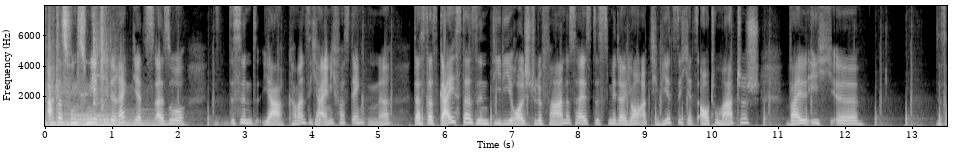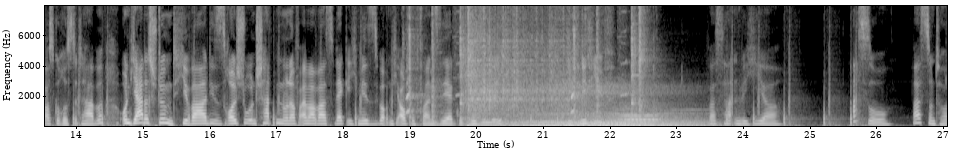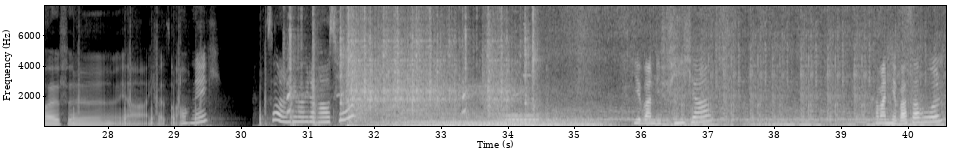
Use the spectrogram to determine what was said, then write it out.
Ach, das funktioniert hier direkt jetzt. Also, das sind, ja, kann man sich ja eigentlich fast denken, ne? Dass das Geister sind, die die Rollstühle fahren. Das heißt, das Medaillon aktiviert sich jetzt automatisch, weil ich äh, das ausgerüstet habe. Und ja, das stimmt. Hier war dieses Rollstuhl und Schatten und auf einmal war es weg. Ich, mir ist es überhaupt nicht aufgefallen. Sehr gruselig. Definitiv. Was hatten wir hier? Ach so. Was zum Teufel? Ja, ich weiß auch nicht. So, dann gehen wir wieder raus hier. Hier waren die Viecher. Kann man hier Wasser holen?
